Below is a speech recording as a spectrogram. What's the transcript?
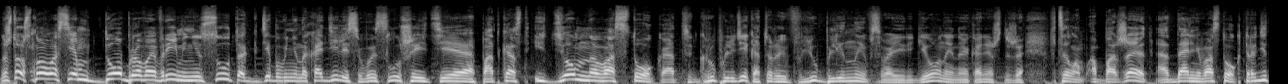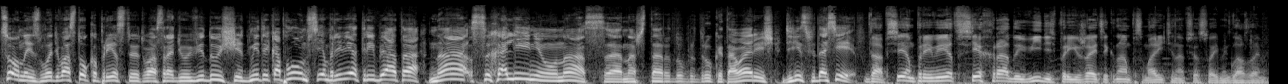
Ну что, снова всем доброго времени суток. Где бы вы ни находились, вы слушаете подкаст «Идем на восток» от группы людей, которые влюблены в свои регионы, ну и, конечно же, в целом обожают Дальний Восток. Традиционно из Владивостока приветствует вас радиоведущий Дмитрий Каплун. Всем привет, ребята! На Сахалине у нас э, наш старый добрый друг и товарищ Денис Федосеев. Да, всем привет, всех рады видеть. Приезжайте к нам, посмотрите на все своими глазами.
